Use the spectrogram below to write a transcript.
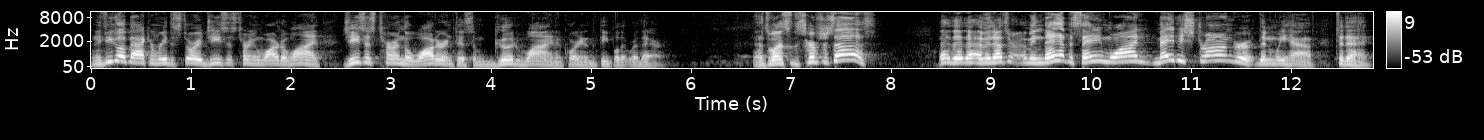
And if you go back and read the story of Jesus turning water to wine, Jesus turned the water into some good wine according to the people that were there. That's what the scripture says. I mean, I mean, they had the same wine, maybe stronger than we have today.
